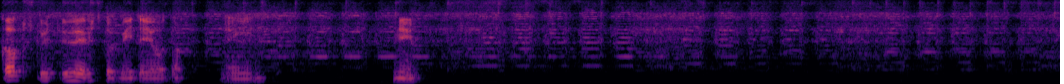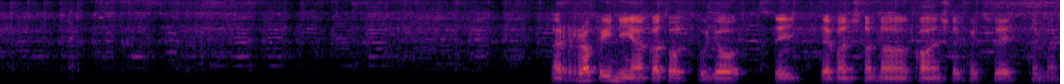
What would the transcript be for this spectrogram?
Kaksikymmentäyhdeksän videota. Ei. Niin. Rapinia katsottu jo 787.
